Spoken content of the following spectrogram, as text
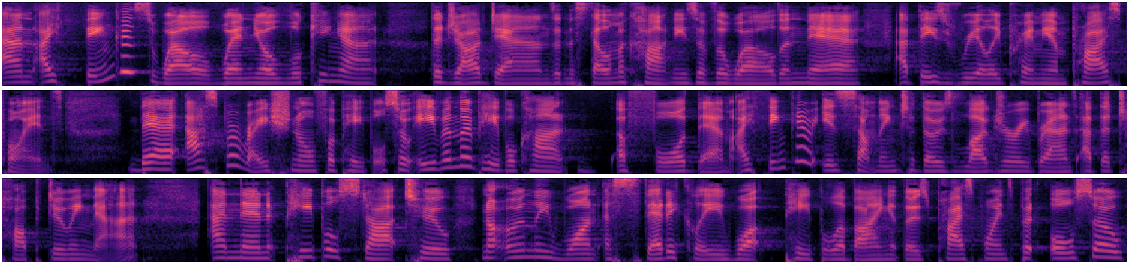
And I think as well, when you're looking at the Jardans and the Stella McCartneys of the world and they're at these really premium price points they're aspirational for people. So even though people can't afford them, I think there is something to those luxury brands at the top doing that. And then people start to not only want aesthetically what people are buying at those price points, but also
